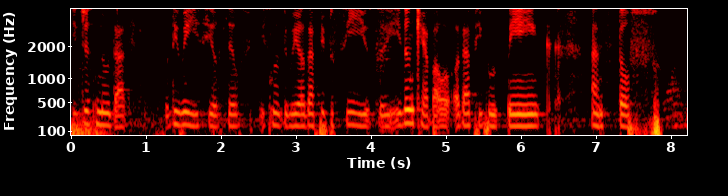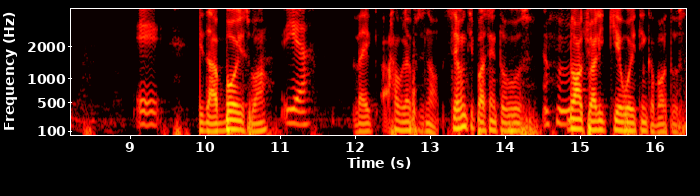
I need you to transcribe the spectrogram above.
you just know that the way you see yourself is not the way other people see you, so you don't care about what other people think and stuff. Eh, It's our boys, man. yeah. Like how will I put it now? Seventy percent of us Mhm. don't actually care what you think about us,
